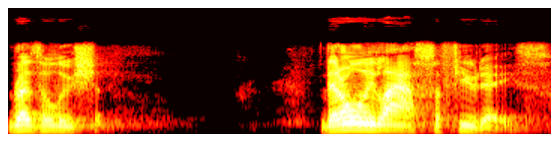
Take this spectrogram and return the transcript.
resolution that only lasts a few days.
